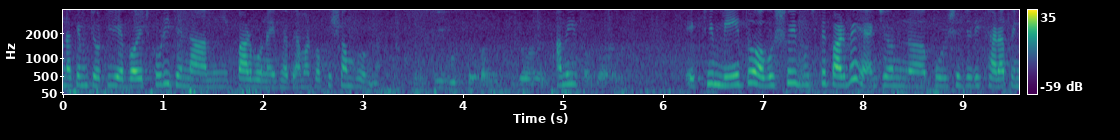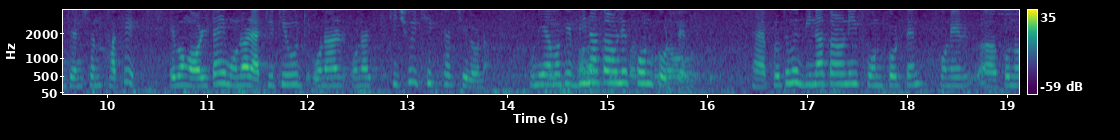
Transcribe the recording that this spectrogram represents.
ওনাকে আমি টোটালি অ্যাভয়েড করি যে না, আমি পারব না এইভাবে আমার পক্ষে সম্ভব না। আমি একটি মেয়ে তো অবশ্যই বুঝতে পারবে একজন পুরুষের যদি খারাপ ইন্টেনশন থাকে এবং অল টাইম ওনার অ্যাটিটিউড ওনার ওনার কিছুই ঠিকঠাক ছিল না। উনি আমাকে বিনা কারণে ফোন করতেন। হ্যাঁ প্রথমে বিনা কারণেই ফোন করতেন। ফোনের কোনো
